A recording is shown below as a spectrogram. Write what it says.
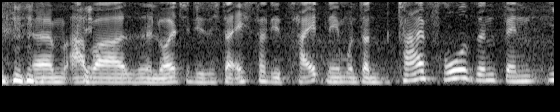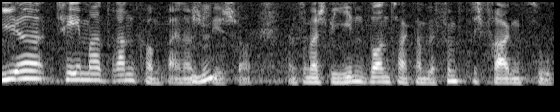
ähm, aber so Leute, die sich da extra die Zeit nehmen und dann total froh sind, wenn ihr Thema drankommt bei einer Mhm. Spielshow. Dann zum Beispiel jeden Sonntag haben wir 50 Fragen zu.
